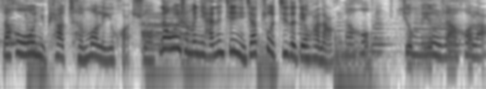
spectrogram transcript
然后我女票沉默了一会儿，说那为什么你还能接你家座机的电话呢？然后。就没有然后了，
